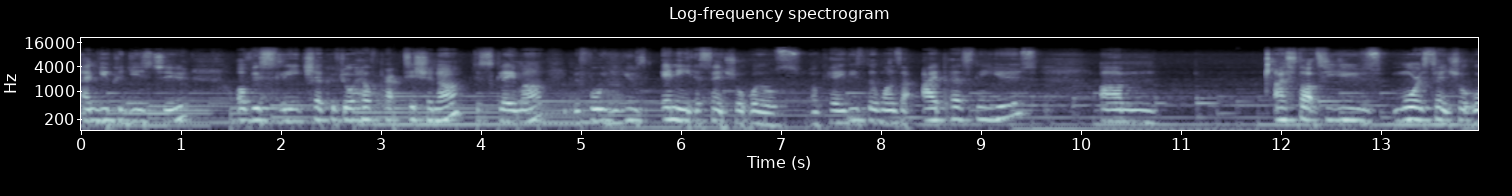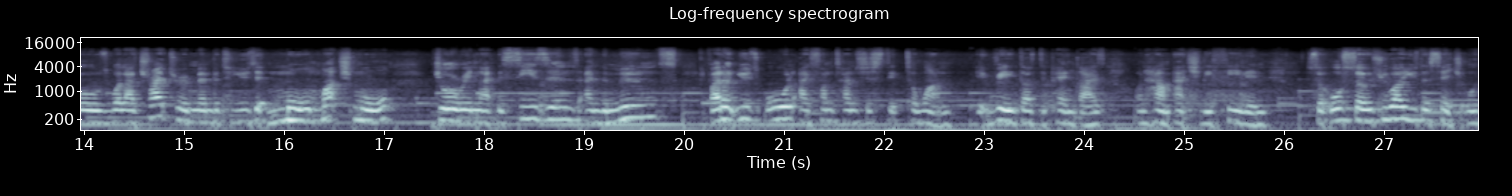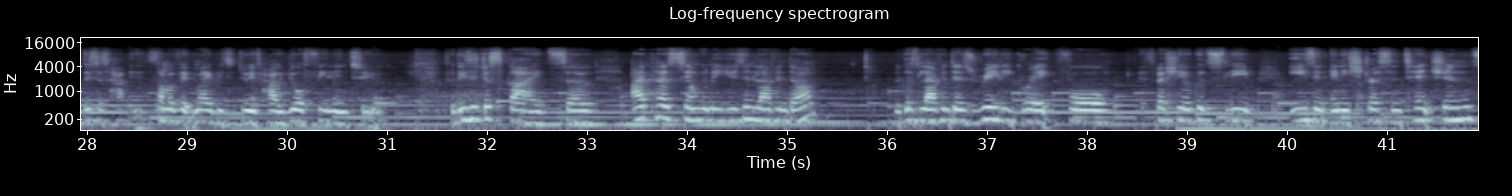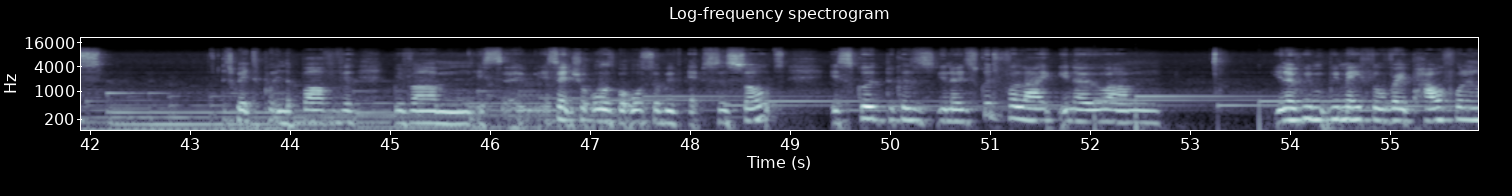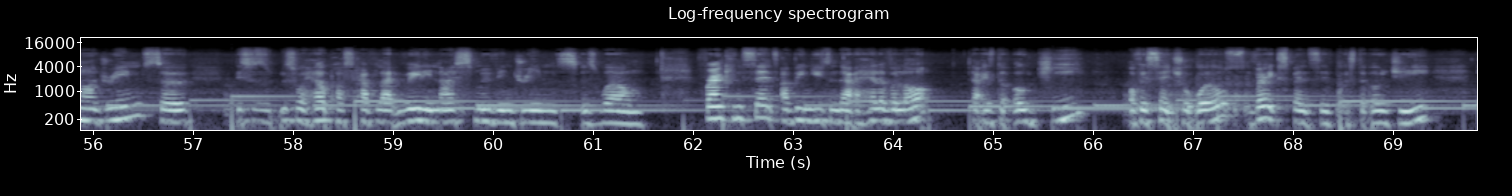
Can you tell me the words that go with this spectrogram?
and you could use too Obviously, check with your health practitioner, disclaimer, before you use any essential oils. Okay, these are the ones that I personally use. Um, I start to use more essential oils. Well, I try to remember to use it more, much more during like the seasons and the moons. If I don't use all, I sometimes just stick to one. It really does depend, guys, on how I'm actually feeling. So also, if you are using essential oil, this is how, some of it may be to do with how you're feeling too. So these are just guides. So I personally I'm going to be using lavender because lavender is really great for especially a good sleep, easing any stress and tensions. It's great to put in the bath with, with um, uh, essential oils, but also with Epsom salt. It's good because you know it's good for like you know um, you know we we may feel very powerful in our dreams. So this is this will help us have like really nice smoothing dreams as well. Frankincense i've been using that a hell of a lot. That is the og of essential oils. Very expensive but it's the og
